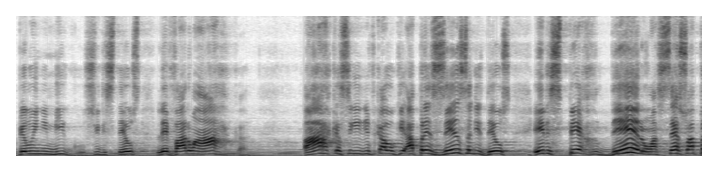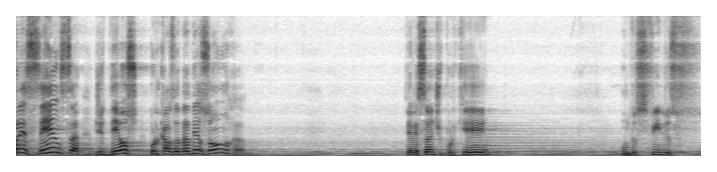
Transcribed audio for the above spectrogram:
pelo inimigo, os filisteus levaram a arca a arca significava o que? A presença de Deus. Eles perderam acesso à presença de Deus por causa da desonra. Interessante porque um dos filhos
